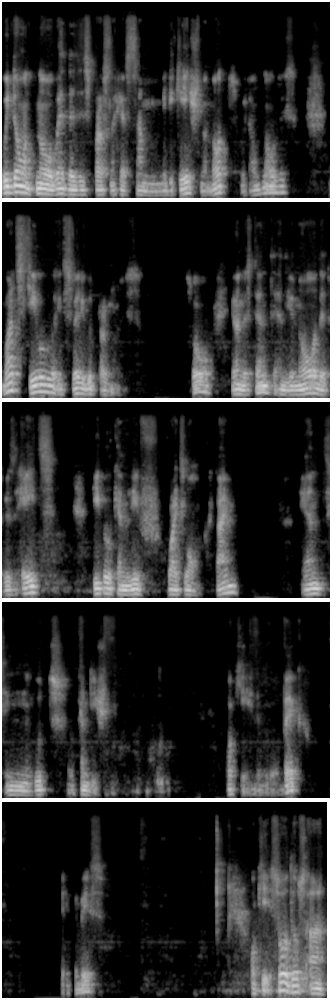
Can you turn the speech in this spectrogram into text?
We don't know whether this person has some medication or not, we don't know this, but still it's very good prognosis. So you understand and you know that with AIDS, people can live quite long time and in good condition. Okay, then we go back, database. Okay, so those are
